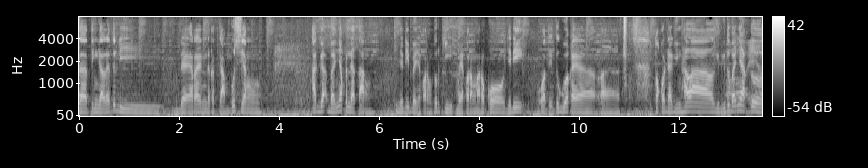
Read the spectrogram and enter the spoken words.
eh, tinggalnya tuh di daerah yang dekat kampus yang agak banyak pendatang. Jadi banyak orang Turki banyak orang Maroko. Jadi waktu itu gue kayak eh, toko daging halal gitu-gitu banyak tuh.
